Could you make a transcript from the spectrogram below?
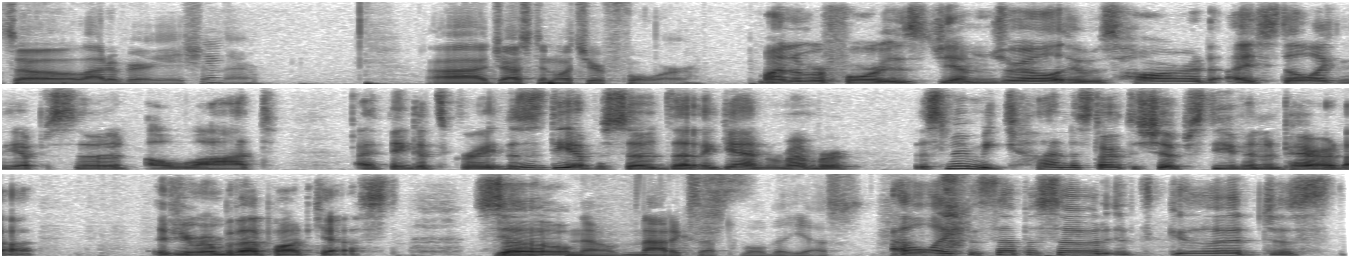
So a lot of variation there. Uh, Justin, what's your four? My number four is Gem Drill. It was hard. I still like the episode a lot. I think it's great. This is the episode that, again, remember, this made me kind of start to ship Steven and Peridot, if you remember that podcast. So Yeah, no, not acceptable, but yes. I like this episode. It's good, just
